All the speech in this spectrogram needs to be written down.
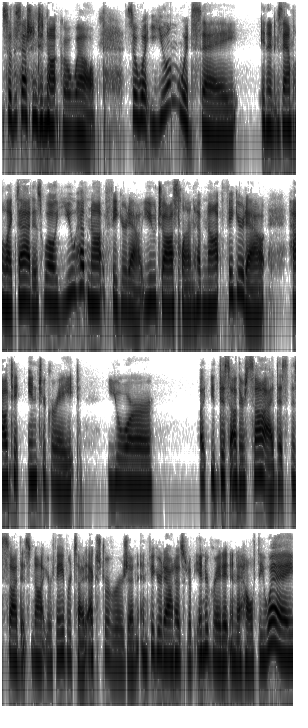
So the session did not go well. So what Jung would say in an example like that is, well, you have not figured out, you, Jocelyn, have not figured out how to integrate your uh, this other side, this this side that's not your favorite side, extroversion, and figured out how to sort of integrate it in a healthy way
